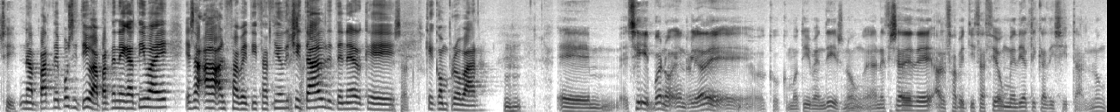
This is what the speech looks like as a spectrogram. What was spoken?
Sí. Na parte positiva, a parte negativa é esa alfabetización digital Exacto. de tener que, Exacto. que comprobar. Uh -huh. Eh, sí, bueno, en realidade, eh, como ti ben dís, non? a necesidade de alfabetización mediática digital. Non?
